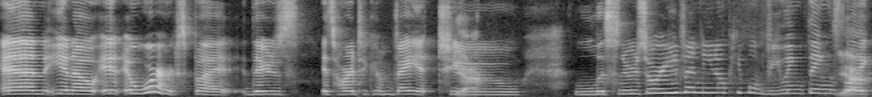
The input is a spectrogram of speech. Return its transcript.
And you know, it, it works, but there's it's hard to convey it to Yeah. listeners or even, you know, people viewing things Yeah. like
